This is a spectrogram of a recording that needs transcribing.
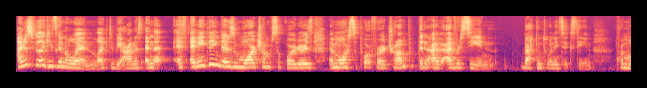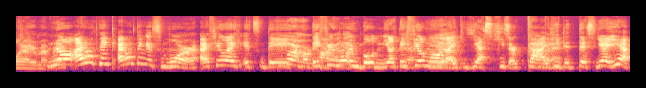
I just feel like he's gonna win, like to be honest. And if anything, there's more Trump supporters and more support for Trump than I've ever seen back in 2016, from what I remember. No, I don't think I don't think it's more. I feel like it's they People are more they feel more emboldened. Yeah, like they Yeah. feel more Yeah. like yes, he's our guy. Confident. He did this. Yeah, yeah.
